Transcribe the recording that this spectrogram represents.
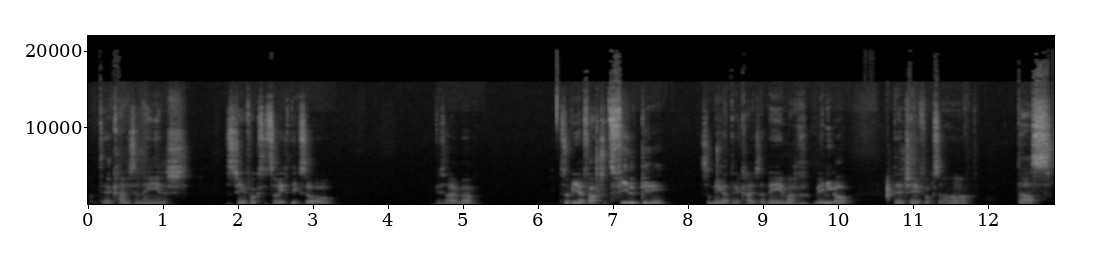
Und dann kann ich so, nee, das ist, das ist Jamie Foxx hat so richtig so, wie sagt man, so wie fast zu viel gegeben. So mega, dann kann ich so, nee, mach Mhm. weniger. Dann Jamie Foxx, aha, das.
